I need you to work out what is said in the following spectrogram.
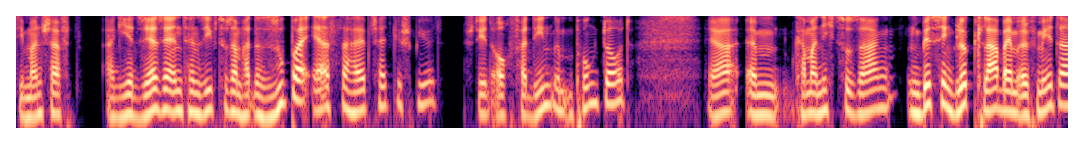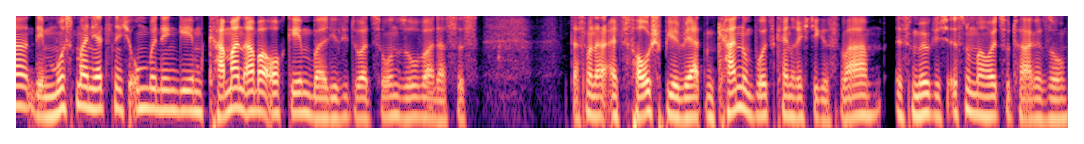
Die Mannschaft agiert sehr, sehr intensiv zusammen, hat eine super erste Halbzeit gespielt, steht auch verdient mit einem Punkt dort. Ja, ähm, kann man nicht so sagen. Ein bisschen Glück, klar, beim Elfmeter, dem muss man jetzt nicht unbedingt geben, kann man aber auch geben, weil die Situation so war, dass es, dass man als V-Spiel werten kann, obwohl es kein richtiges war. Ist möglich, ist nun mal heutzutage so.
